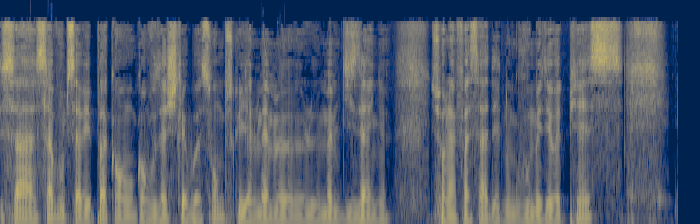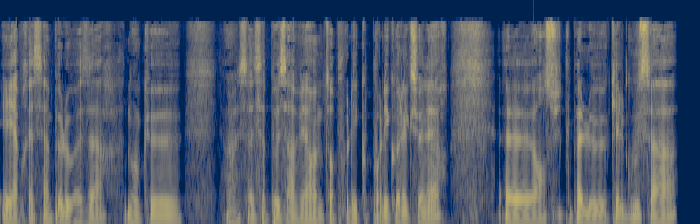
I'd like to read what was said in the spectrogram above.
ça, ça vous le savez pas quand, quand vous achetez la boisson, puisqu'il y a le même, le même design sur la façade, et donc vous mettez votre pièce, et après c'est un peu le hasard. Donc voilà, ça, ça peut servir en même temps pour les, pour les collectionneurs. ensuite, bah, le, quel goût ça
